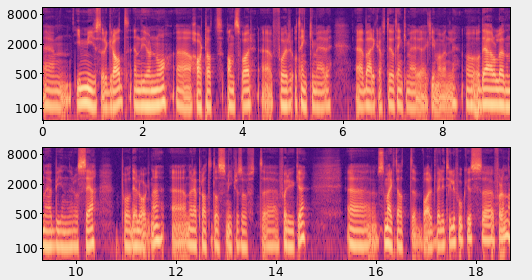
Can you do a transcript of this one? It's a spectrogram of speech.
um, i mye større grad enn de gjør nå, uh, har tatt ansvar eh, for å tenke mer eh, bærekraftig og tenke mer klimavennlig. Og, og det er allerede når jeg begynner å se på dialogene. Eh, når jeg pratet hos Microsoft eh, forrige uke, eh, så merket jeg at det var et veldig tydelig fokus eh, for dem.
